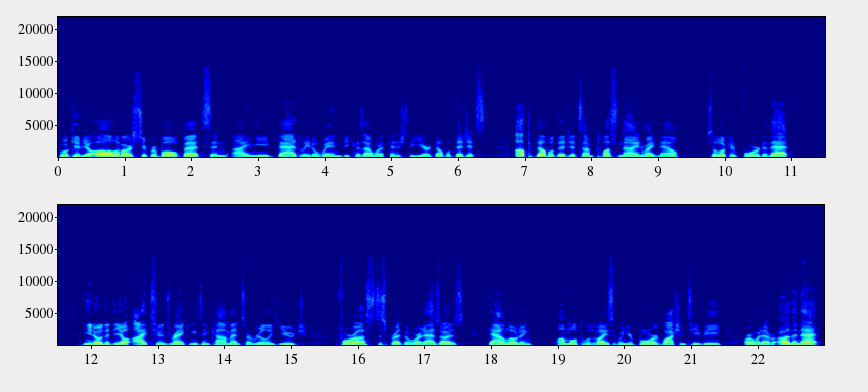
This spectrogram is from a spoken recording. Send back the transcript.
we'll give you all of our Super Bowl bets, and I need badly to win because I want to finish the year double digits, up double digits. I'm plus nine right now, so looking forward to that. You know the deal. iTunes rankings and comments are really huge for us to spread the word. As I was downloading on multiple devices when you're bored watching TV or whatever. Other than that,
